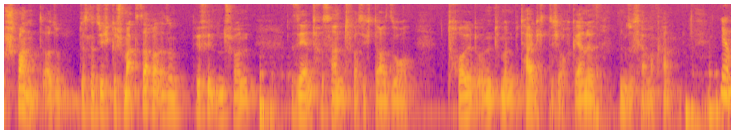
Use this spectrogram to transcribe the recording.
spannend. Also das ist natürlich Geschmackssache. Also wir finden schon sehr interessant, was sich da so trollt und man beteiligt sich auch gerne, insofern man kann. Ja,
